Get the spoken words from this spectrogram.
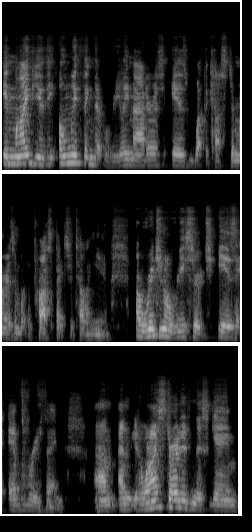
in my view, the only thing that really matters is what the customers and what the prospects are telling you. Original research is everything. Um, and you know, when I started in this game,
